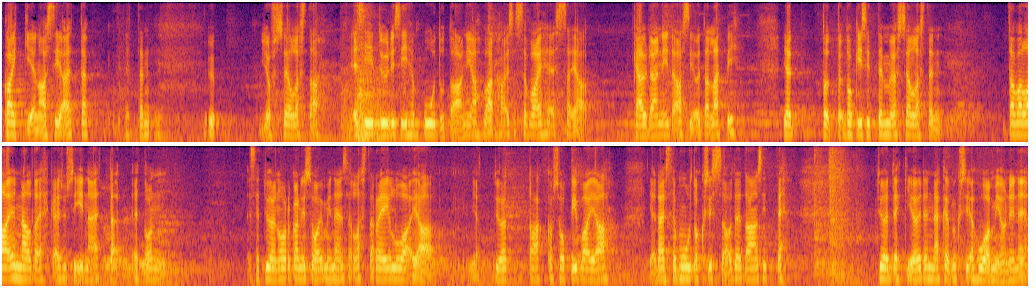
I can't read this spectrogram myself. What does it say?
kaikkien asia, että, että jos sellaista esiintyy, niin siihen puututaan ja varhaisessa vaiheessa ja käydään niitä asioita läpi. Ja to, to, toki sitten myös sellaisten tavallaan ennaltaehkäisy siinä, että, että on se työn organisoiminen sellaista reilua ja, ja työtaakka sopiva ja, ja näissä muutoksissa otetaan sitten työntekijöiden näkemyksiä huomioon, niin ne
